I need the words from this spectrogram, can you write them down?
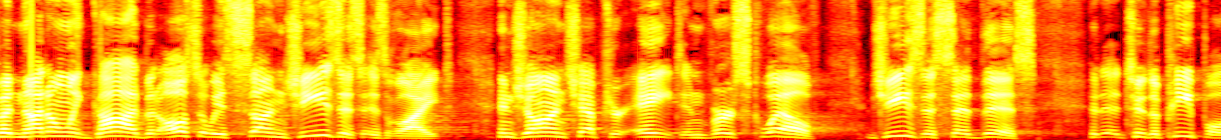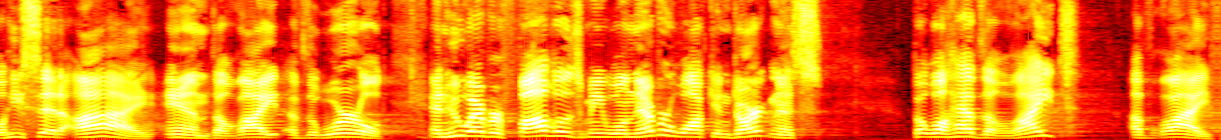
But not only God, but also his son Jesus is light. In John chapter 8, in verse 12, Jesus said this to the people He said, I am the light of the world, and whoever follows me will never walk in darkness, but will have the light of life.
